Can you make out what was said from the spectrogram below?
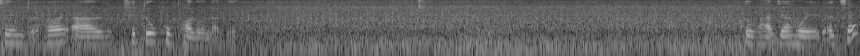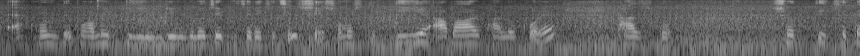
সেন্ট হয় আর খেতেও খুব ভালো লাগে। তো ভাজা হয়ে গেছে। এখন দেবো আমি ডিম। ডিমগুলো যে ভেজে রেখেছি সে সমস্ত দিয়ে আবার ভালো করে ভাজবো। সত্যি খেতে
